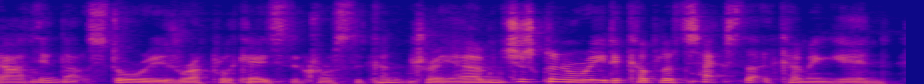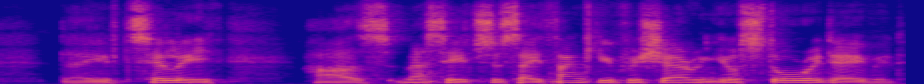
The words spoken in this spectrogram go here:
I, think that story is replicated across the country. I'm just going to read a couple of texts that are coming in. Dave Tilly has message to say thank you for sharing your story, David.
